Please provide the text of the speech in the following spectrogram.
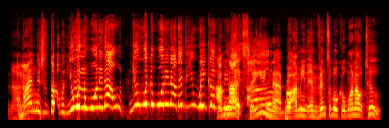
no. My initial thought was you wouldn't have wanted out. You wouldn't have wanted out after you wake up. And I'm not like, saying "Oh." that, bro. I mean, Invincible could one out too.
